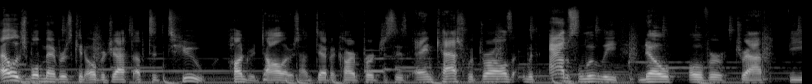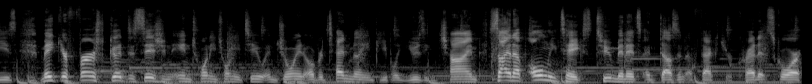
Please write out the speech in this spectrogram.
Eligible members can overdraft up to two $100 on debit card purchases and cash withdrawals with absolutely no overdraft fees. Make your first good decision in 2022 and join over 10 million people using Chime. Sign up only takes two minutes and doesn't affect your credit score.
